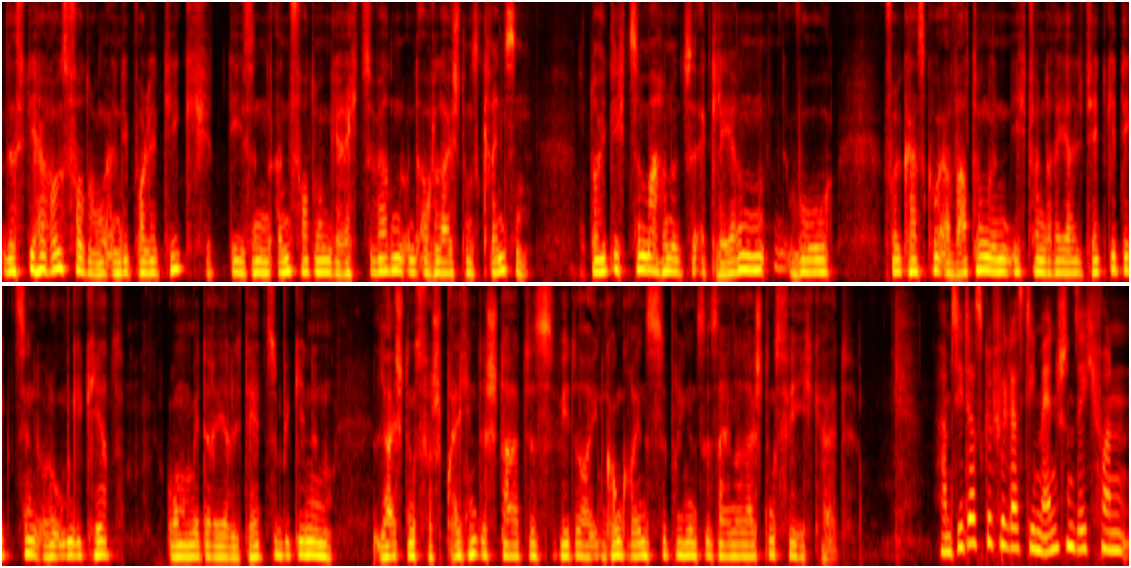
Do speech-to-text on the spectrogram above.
Das ist die Herausforderung an die Politik, diesen Anforderungen gerecht zu werden und auch Leistungsgrenzen deutlich zu machen und zu erklären, wo Vollkasko-Erwartungen nicht von der Realität gedeckt sind oder umgekehrt, um mit der Realität zu beginnen, Leistungsversprechen des Staates wieder in Konkurrenz zu bringen zu seiner Leistungsfähigkeit. Haben Sie das Gefühl, dass die Menschen sich von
